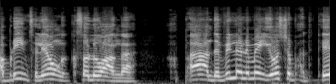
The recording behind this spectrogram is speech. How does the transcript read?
அப்படின்னு சொல்லி அவங்க சொல்லுவாங்க. அப்போ அந்த வில்லனுமே யோசிச்சு பார்த்துட்டு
